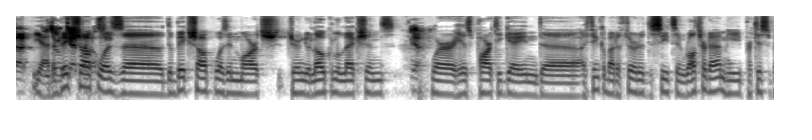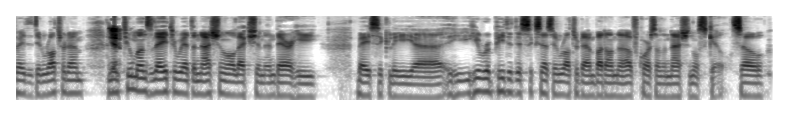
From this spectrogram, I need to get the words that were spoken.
that yeah the big shock was uh, the big shock was in March during the local elections yeah. where his party gained uh, I think about a third of the seats in Rotterdam. He participated in Rotterdam. And yeah. then two months later we had the national election and there he basically uh, he, he repeated the success in Rotterdam but on of course on a national scale. So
